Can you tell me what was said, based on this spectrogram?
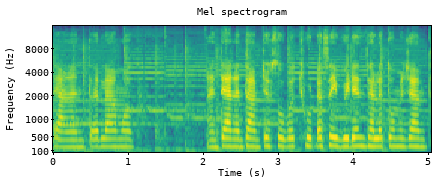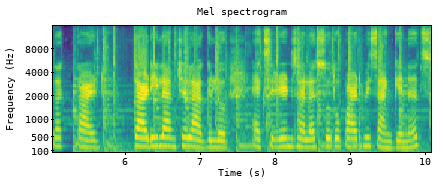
त्यानंतरला मग आणि त्यानंतर आमच्यासोबत छोटासा एव्हिडन्स झाला तो म्हणजे आमचा कार्ड गाडीला आमच्या लागलं. ॲक्सिडेंट झाला सो तो पार्ट मी सांगेनच.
